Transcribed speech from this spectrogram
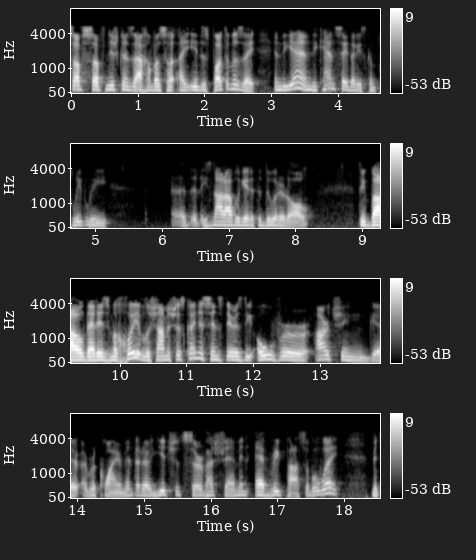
sof sof nishkan zachen was Aid is potamazay. In the end, he can't say that he's completely, uh, he's not obligated to do it at all. the Baal that is mechuyev l'shamishes koine, since there is the overarching uh, requirement that a yid should serve Hashem in every possible way, mit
